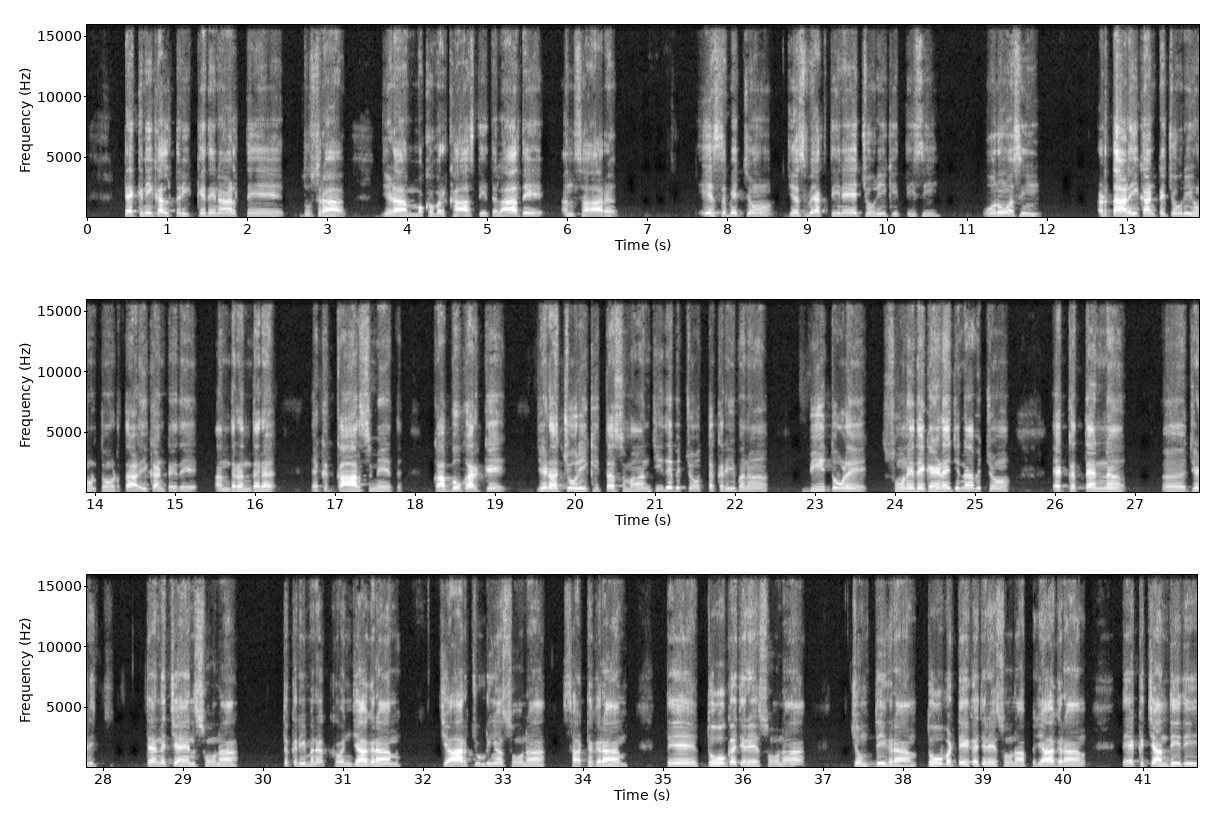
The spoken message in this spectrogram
ਟੈਕਨੀਕਲ ਤਰੀਕੇ ਦੇ ਨਾਲ ਤੇ ਦੂਸਰਾ ਜਿਹੜਾ ਮੁਖਬਰ ਖਾਸ ਦੀ ਤਲਾਹ ਦੇ ਅਨਸਾਰ ਇਸ ਵਿੱਚੋਂ ਜਿਸ ਵਿਅਕਤੀ ਨੇ ਇਹ ਚੋਰੀ ਕੀਤੀ ਸੀ, ਉਹਨੂੰ ਅਸੀਂ 48 ਘੰਟੇ ਚੋਰੀ ਹੋਣ ਤੋਂ 48 ਘੰਟੇ ਦੇ ਅੰਦਰ ਅੰਦਰ ਇੱਕ ਕਾਰ ਸਮੇਤ ਕਾਬੂ ਕਰਕੇ ਜਿਹੜਾ ਚੋਰੀ ਕੀਤਾ ਸਮਾਨ, ਜਿਹਦੇ ਵਿੱਚੋਂ ਤਕਰੀਬਨ 20 ਤੋਲੇ ਸੋਨੇ ਦੇ ਗਹਿਣੇ, ਜਿਨ੍ਹਾਂ ਵਿੱਚੋਂ ਇੱਕ ਤਿੰਨ ਜਿਹੜੀ ਤਿੰਨ ਚੈਨ ਸੋਨਾ ਤਕਰੀਬਨ 51 ਗ੍ਰਾਮ, ਚਾਰ ਚੂੜੀਆਂ ਸੋਨਾ 60 ਗ੍ਰਾਮ ਤੇ ਦੋ ਗਜਰੇ ਸੋਨਾ 34 ਗ੍ਰਾਮ, ਦੋ ਵੱਡੇ ਗਜਰੇ ਸੋਨਾ 50 ਗ੍ਰਾਮ ਤੇ ਇੱਕ ਚਾਂਦੀ ਦੀ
